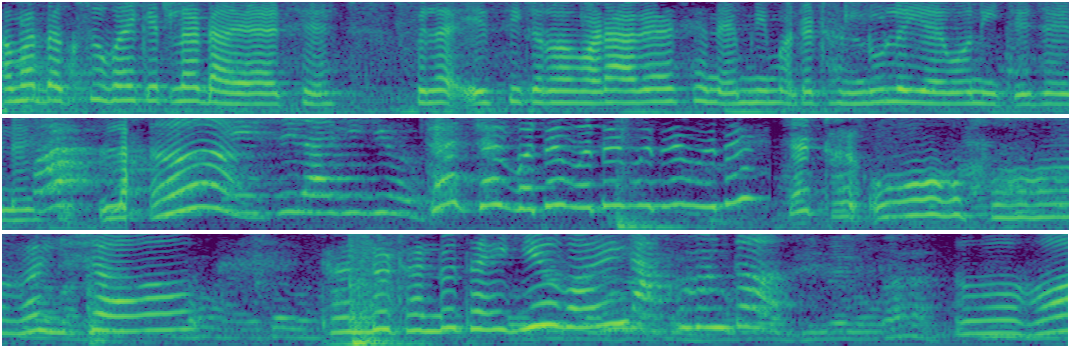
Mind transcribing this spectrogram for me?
આમાં દક્ષુભાઈ કેટલા ડાયા છે? પેલા એસી કરવા વાળા આવ્યા છે ને એમની માટે ઠંડુ લઈ આવ્યો નીચે જઈને. લાગી ગયું. ચાલ ચાલ બધે બધે બધે બધે. ચાલ ઓ ઓહ ભાઈ સાહેબ. ઠંડુ ઠંડુ થઈ ગયું ભાઈ. આખું મન તો. ઓહો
